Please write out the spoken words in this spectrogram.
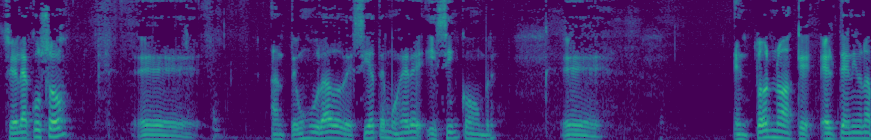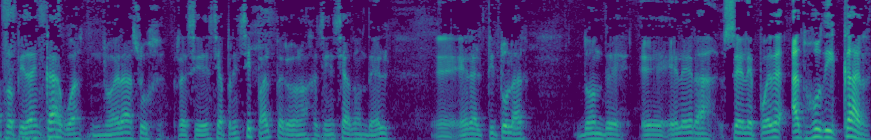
Se le acusó eh, ante un jurado de siete mujeres y cinco hombres eh, en torno a que él tenía una propiedad en Caguas, no era su residencia principal, pero era una residencia donde él eh, era el titular, donde él era, se le puede adjudicar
